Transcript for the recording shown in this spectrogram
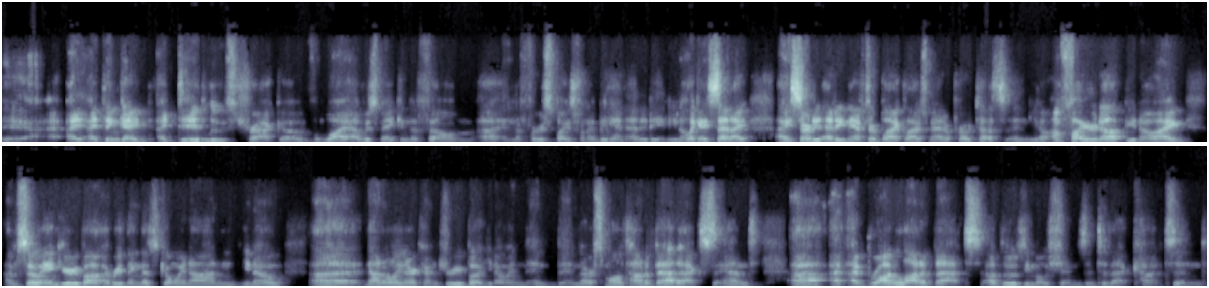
I, I think I, I did lose track of why I was making the film uh, in the first place when I began editing. You know, like I said, I I started editing after Black Lives Matter protests, and you know, I'm fired up. You know, I I'm so angry about everything that's going on. You know, uh, not only in our country, but you know, in in, in our small town of Bad Axe, and uh, I, I brought a lot of that of those emotions into that cut, and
